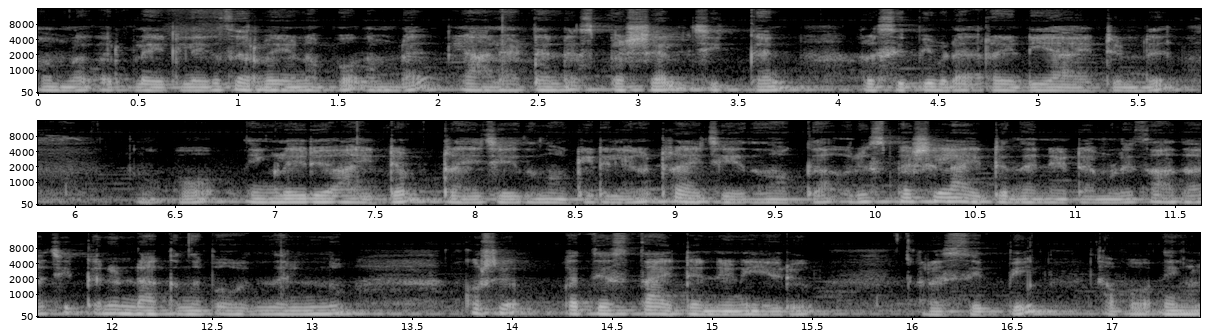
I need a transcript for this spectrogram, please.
നമ്മൾ ഒരു പ്ലേറ്റിലേക്ക് സെർവ് ചെയ്യണം. അപ്പോൾ നമ്മുടെ ലാലേട്ടന്റെ സ്പെഷ്യൽ ചിക്കൻ റെസിപ്പി ഇവിടെ റെഡി ആയിട്ടുണ്ട്. അപ്പോൾ നിങ്ങൾ ഒരു ഐറ്റം ട്രൈ ചെയ്ത് നോക്കിയിട്ടില്ലെങ്കിൽ ട്രൈ ചെയ്ത് നോക്കുക. ഒരു സ്പെഷ്യൽ ഐറ്റം തന്നെ കേട്ടോ നമ്മൾ സാധാ ചിക്കൻ ഉണ്ടാക്കുന്ന പോകുന്നതിൽ നിന്നും കുറച്ച് വ്യത്യസ്തമായിട്ട് തന്നെയാണ് ഈ ഒരു റെസിപ്പി. അപ്പോൾ നിങ്ങൾ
